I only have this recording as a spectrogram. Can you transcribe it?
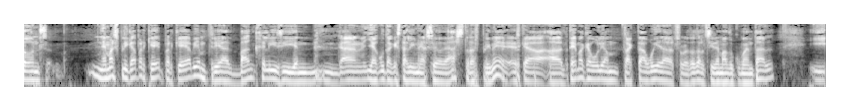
Doncs anem a explicar per què, per què havíem triat Vangelis i en, en, hi ha hagut aquesta alineació d'astres primer. És que el tema que volíem tractar avui era sobretot el cinema documental i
